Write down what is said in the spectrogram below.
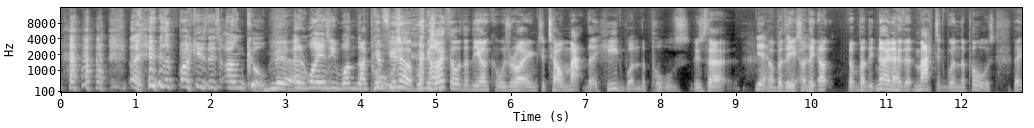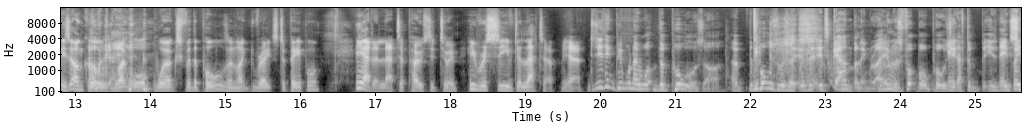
Like, who the fuck is this uncle? Yeah. And why has he won the I'm pools? confused now because I thought that the uncle was writing to tell Matt that he'd won the pools. Is that? Yeah, Uh, but the so. the uh, no, but the, no, no, that Matt had won the pools. That his uncle Okay. like wa- works for the pools and like rates to people. He had a letter posted to him. He received a letter. Yeah. Did you think people know what the pools are? Uh, the pools was a, it's, a, it's gambling, right? It was football pools. You'd have to you'd, it you'd still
